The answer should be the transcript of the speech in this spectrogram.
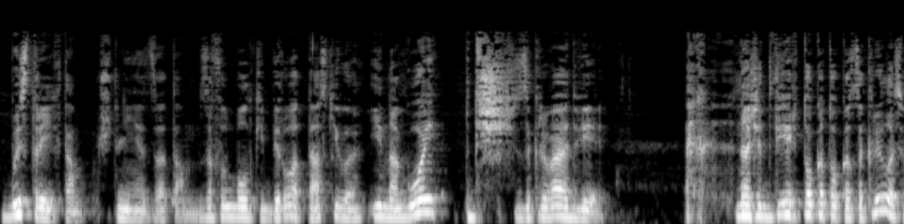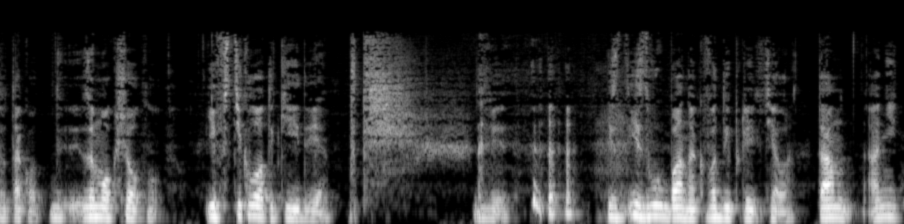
быстро их там, чуть ли не за, там, за футболки беру, оттаскиваю, и ногой пдыщ, закрываю дверь. Значит, дверь только-только закрылась, вот так вот, замок щелкнул, и в стекло такие две. Пдыщ, две. Из, из двух банок воды прилетело. Там они,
